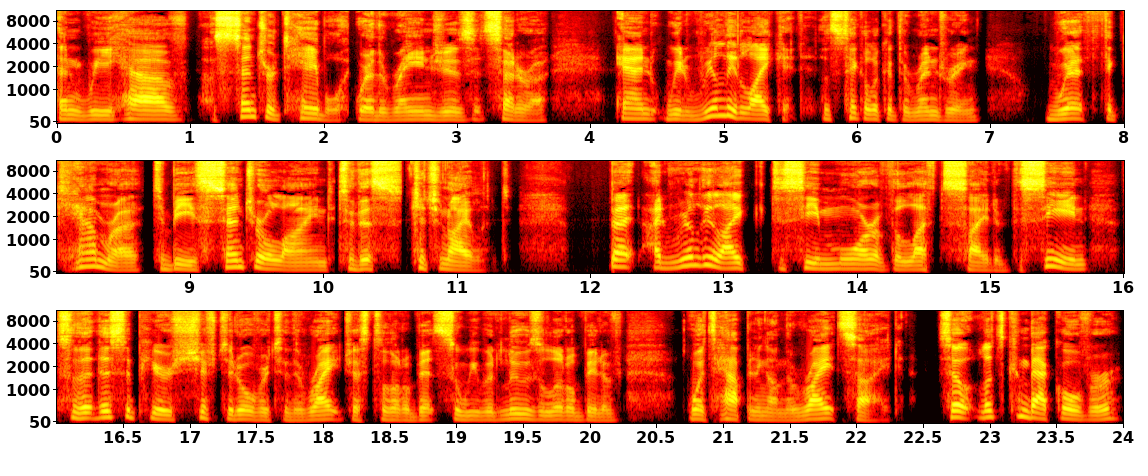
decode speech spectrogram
and we have a center table where the range is, etc. And we'd really like it. Let's take a look at the rendering with the camera to be center aligned to this kitchen island. But I'd really like to see more of the left side of the scene so that this appears shifted over to the right just a little bit so we would lose a little bit of what's happening on the right side. So let's come back over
